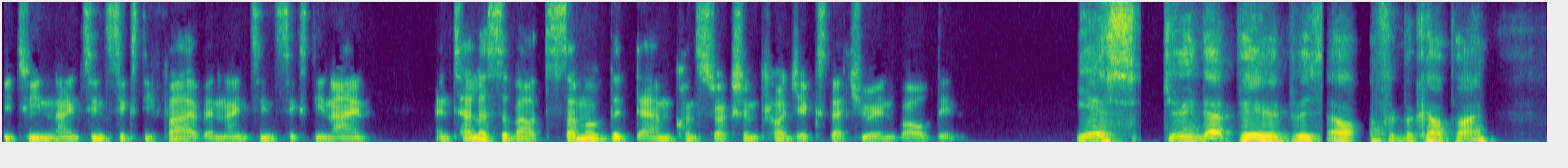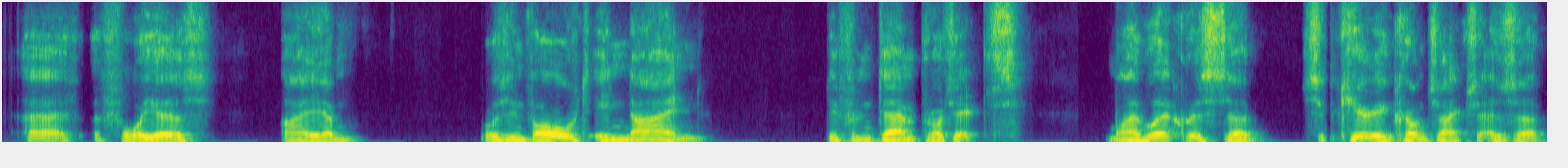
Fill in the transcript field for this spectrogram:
between 1965 and 1969? And tell us about some of the dam construction projects that you were involved in. Yes, during that period with Alfred McAlpine, four years, I um, was involved in nine different dam projects. My work was uh, securing contracts as a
